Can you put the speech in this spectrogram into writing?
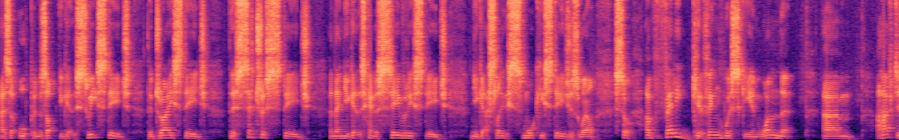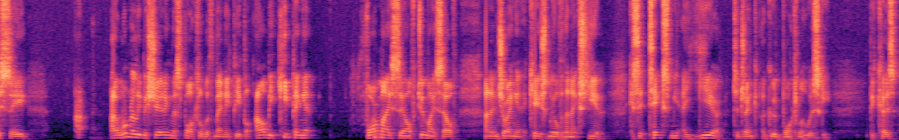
as it opens up. You get the sweet stage, the dry stage, the citrus stage, and then you get this kind of savoury stage, and you get a slightly smoky stage as well. So a very giving whiskey, and one that um, I have to say, I, won't really be sharing this bottle with many people. I'll be keeping it for myself, to myself, and enjoying it occasionally over the next year. Because it takes me a year to drink a good bottle of whiskey. Because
